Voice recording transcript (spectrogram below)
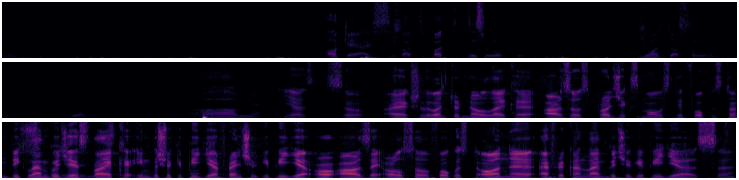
Yeah. Okay, I see, but, but this will, you wanted to ask something, yeah? You wanted? Oh man. Yes. So I actually want to know, like, uh, are those projects mostly focused on big languages, like uh, English Wikipedia, French Wikipedia, or are they also focused on uh, African language Wikipedias? Uh?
